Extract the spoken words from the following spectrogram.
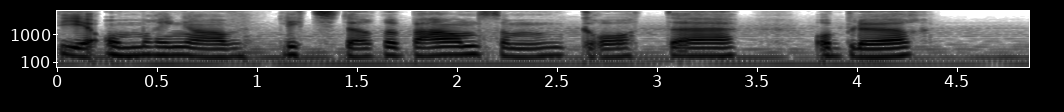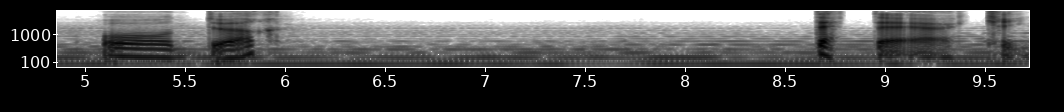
de er omringa av litt større barn som gråter og blør og dør. Dette er krig.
